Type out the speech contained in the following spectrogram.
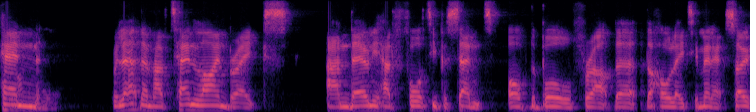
10. We let them have 10 line breaks, and they only had 40% of the ball throughout the the whole 80 minutes. So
